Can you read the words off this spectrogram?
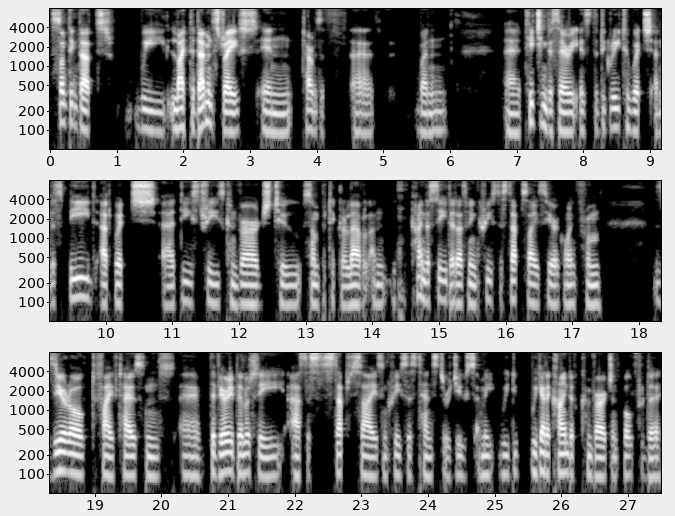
something that we like to demonstrate in terms of uh, when uh, teaching this area is the degree to which and the speed at which uh, these trees converge to some particular level. And we can kind of see that as we increase the step size here, going from 0 to 5000, uh, the variability as the step size increases tends to reduce. And we, we, do, we get a kind of convergence both for the,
